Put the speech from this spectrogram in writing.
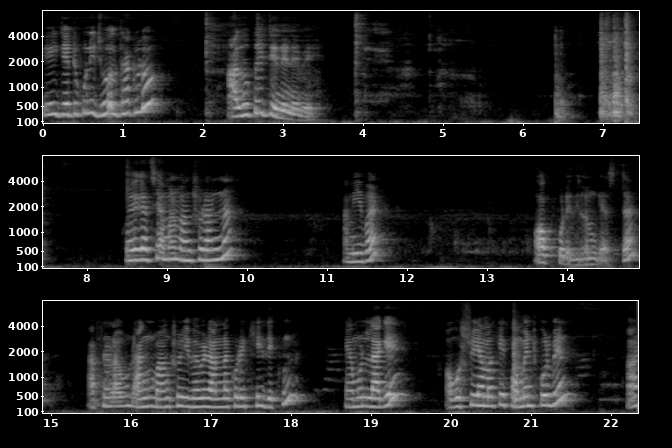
এই যেটুকুনি ঝোল থাকল, আলুতেই টেনে নেবে। হয়ে গেছে আমার মাংস রান্না। আমি এবার অফ করে দিলাম গ্যাসটা। আপনারাও মাংস এইভাবে রান্না করে খেয়ে দেখুন। কেমন লাগে, অবশ্যই আমাকে কমেন্ট করবেন। আর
